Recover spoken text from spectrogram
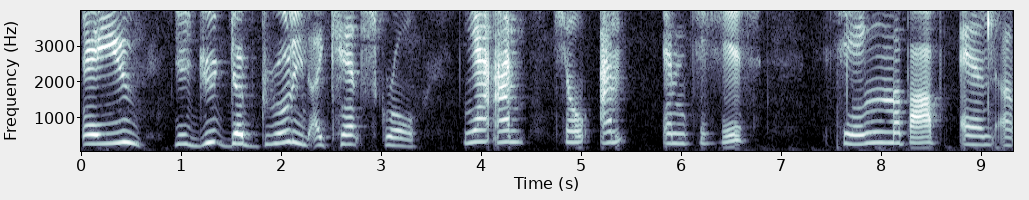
Hey you, you you stop scrolling. I can't scroll. Yeah, um, so um, um, this is seeing my Bob and uh,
